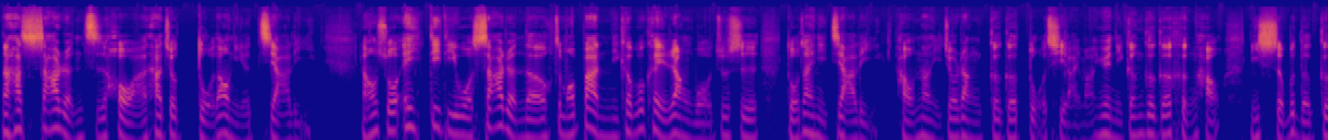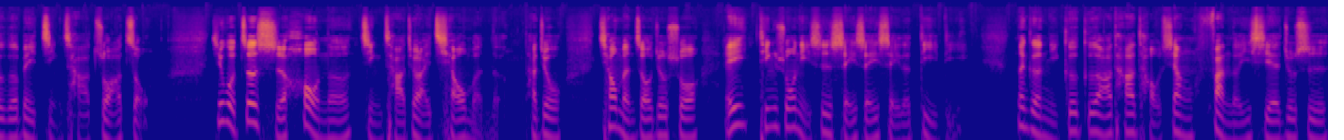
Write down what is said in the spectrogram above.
那他杀人之后啊，他就躲到你的家里。然后说：“哎，弟弟，我杀人了，怎么办？你可不可以让我就是躲在你家里？好，那你就让哥哥躲起来嘛，因为你跟哥哥很好，你舍不得哥哥被警察抓走。结果这时候呢，警察就来敲门了。他就敲门之后就说：‘哎，听说你是谁谁谁的弟弟？那个你哥哥啊，他好像犯了一些就是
